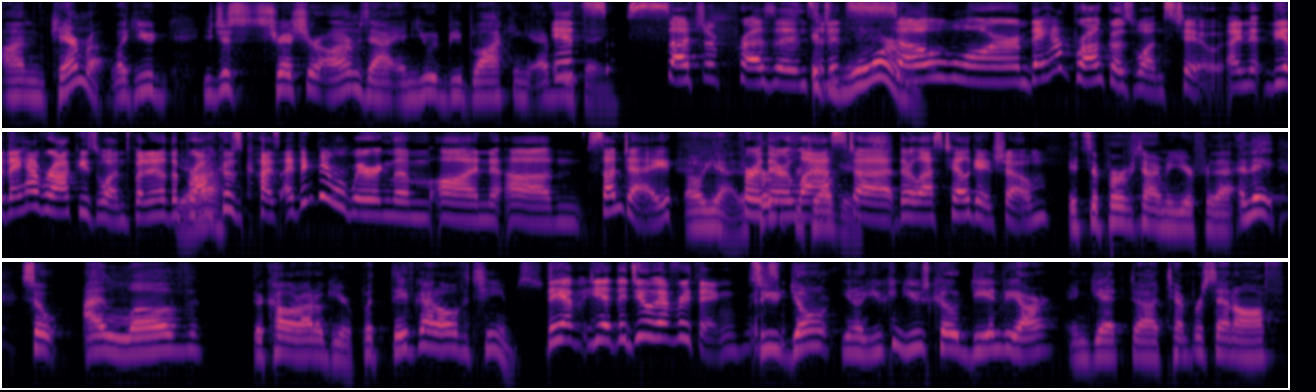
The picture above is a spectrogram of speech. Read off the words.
on camera. Like you you just stretch your arms out and you would be blocking everything. It's such a presence. It's and it's warm. so warm. They have Broncos ones too. I know, yeah, they have Rockies ones, but I know the Yeah. Broncos guys. I think they were wearing them on um, Sunday oh yeah, for their perfect last uh, their last tailgate show. it's the perfect time of year for that. And they so I love their Colorado gear, but they've got all the teams. They have yeah, they do everything. So you don't, you know, you can use code DNVR and get uh, 10% off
